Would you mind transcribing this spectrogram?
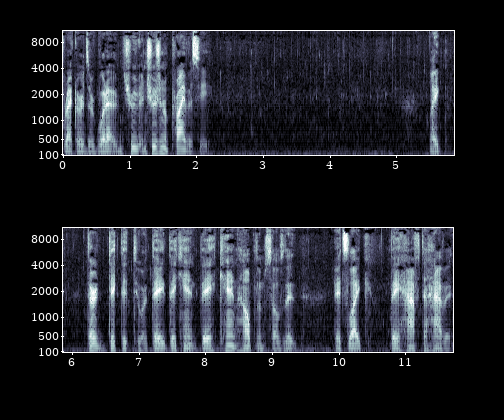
records or whatever intrusion of privacy like they're addicted to it they they can't they can't help themselves they, it's like they have to have it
